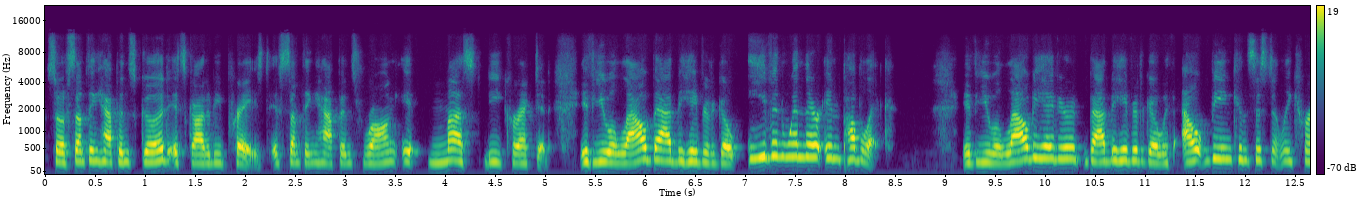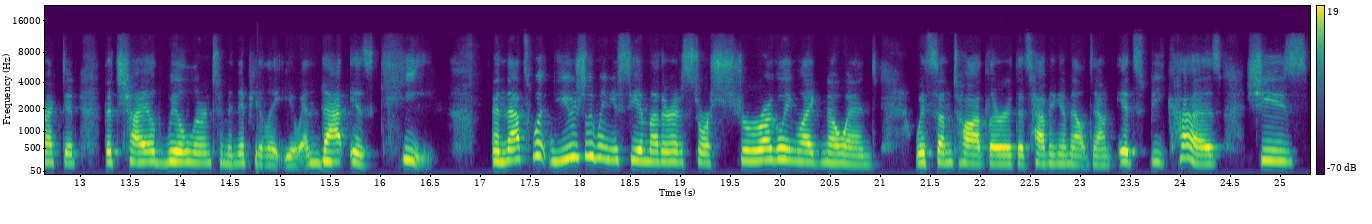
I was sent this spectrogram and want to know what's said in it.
So if something happens good it's got to be praised. If something happens wrong it must be corrected. If you allow bad behavior to go even when they're in public if you allow behavior, bad behavior to go without being consistently corrected, the child will learn to manipulate you. And that is key. And that's what usually when you see a mother at a store struggling like no end with some toddler that's having a meltdown, it's because she's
